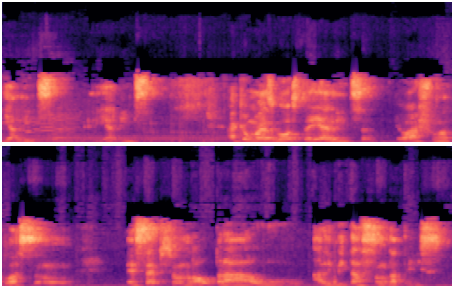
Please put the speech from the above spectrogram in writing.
e, Alitza, é, e Alitza. A que eu mais gosto é a Alitza. Eu acho uma atuação excepcional para a limitação da atriz.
